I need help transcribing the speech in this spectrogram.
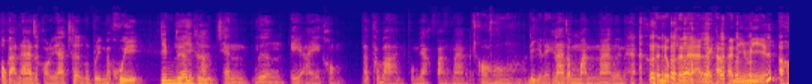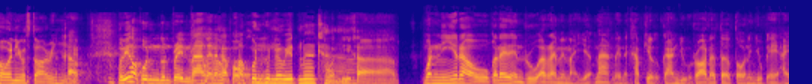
โอกาสหน้าจะขออนุญาตเชิญคุณปรีนมาคุยยินดีเรื่องครับอื่นเช่นเรื่อง AI ของ รัฐบาลผมอยากฟังมากเลยอ๋อดีเลยครัน่าบจะมันมากเลยนะฮะสนุกสนานเลยครับ อันนี้มี a whole new story ครับวันนี้ขอบคุณคุณปรินมากเลยนะครับผมขอบคุณคุณนวิทย์มากครับสวัสดีครับวันนี้เราก็ได้เรียนรู้อะไรใหม่ๆ เยอะมากเลยนะครับ เกี่ยวกับการอยู่รอดและเติบโตในยุค AI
